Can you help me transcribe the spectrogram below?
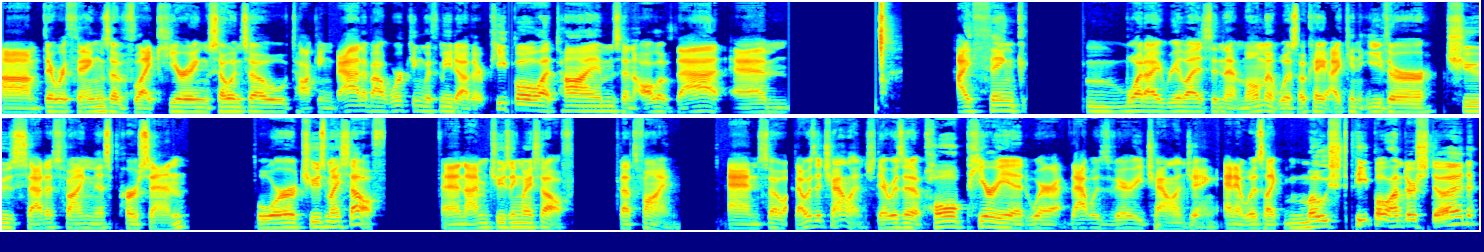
um, there were things of like hearing so and so talking bad about working with me to other people at times and all of that. And I think what I realized in that moment was okay, I can either choose satisfying this person or choose myself. And I'm choosing myself. That's fine. And so that was a challenge. There was a whole period where that was very challenging. And it was like most people understood,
